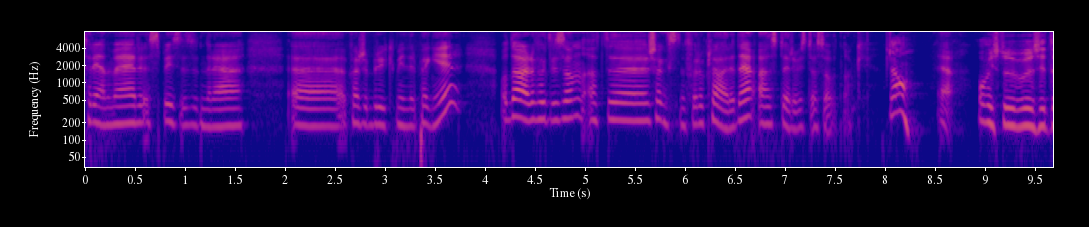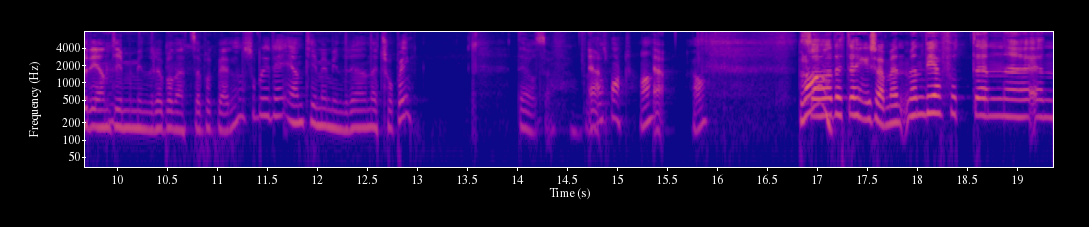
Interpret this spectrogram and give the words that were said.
trene mer, spise sunnere, eh, kanskje bruke mindre penger. Og da er det faktisk sånn at eh, sjansen for å klare det er større hvis du har sovet nok. Ja. Ja. Og hvis du sitter én time mindre på nettet på kvelden, så blir det én time mindre nettshopping. Det også. Det Ja. var smart. Ja. Ja. Ja. Så dette henger sammen. Men vi har fått en, en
